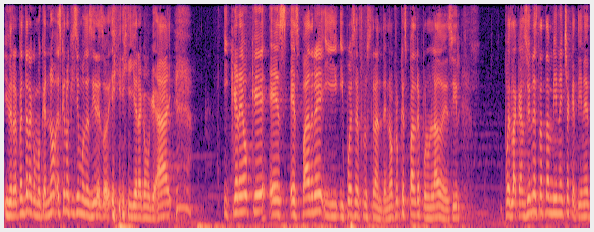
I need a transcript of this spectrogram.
y de repente era como que no, es que no quisimos decir eso y, yo era como que, ay, y creo que es, es padre y, puede ser frustrante, ¿no? Creo que es padre por un lado de decir, pues la canción está tan bien hecha que tiene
